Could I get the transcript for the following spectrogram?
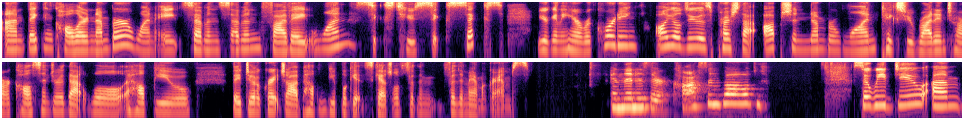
Um, they can call our number 1-877-581-6266. You're going to hear a recording. All you'll do is press that option number one, takes you right into our call center that will help you. They do a great job helping people get scheduled for the, for the mammograms. And then is there a cost involved? So we do um,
